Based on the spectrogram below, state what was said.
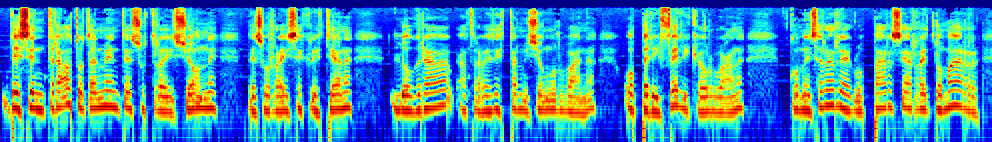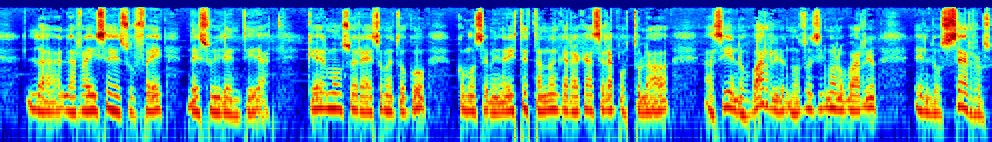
descentrados totalmente de sus tradiciones, de sus raíces cristianas, lograba a través de esta misión urbana o periférica urbana comenzar a reagruparse, a retomar las raíces de su fe, de su identidad. Qué hermoso era eso. Me tocó como seminarista estando en Caracas hacer apostolado así en los barrios. Nosotros hicimos los barrios en los cerros,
